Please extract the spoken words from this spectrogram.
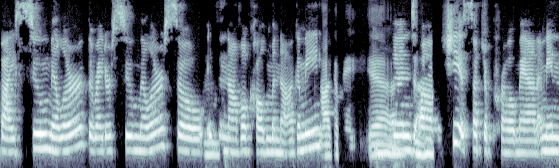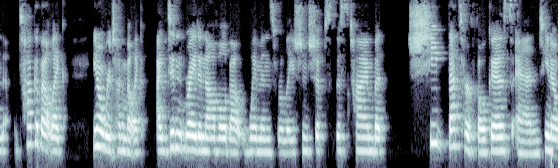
by Sue Miller, the writer Sue Miller. So mm-hmm. it's a novel called Monogamy. Monogamy, yeah. And mm-hmm. um, she is such a pro, man. I mean, talk about like, you know, we are talking about like, I didn't write a novel about women's relationships this time, but she that's her focus and you know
